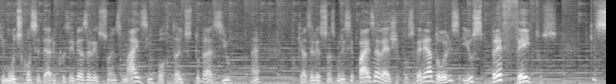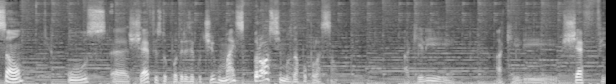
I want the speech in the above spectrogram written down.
que muitos consideram inclusive as eleições mais importantes do Brasil, né? Porque as eleições municipais elegem os vereadores e os prefeitos, que são os é, chefes do Poder Executivo mais próximos da população. Aquele, aquele chefe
